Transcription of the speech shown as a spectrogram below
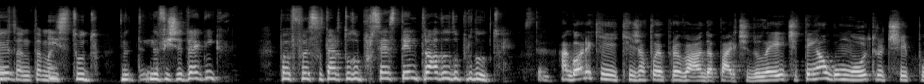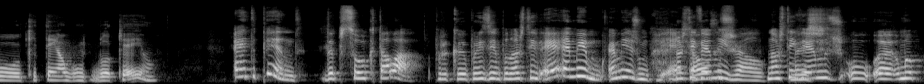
importante também. Isso tudo na, na ficha técnica para facilitar todo o processo de entrada do produto. Agora que, que já foi aprovado a parte do leite, tem algum outro tipo que tem algum bloqueio? É, depende da pessoa que está lá. Porque, por exemplo, nós tivemos. É, é mesmo, é mesmo. É- nós é tivemos, horrível, nós mas- tivemos o- a- uma.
